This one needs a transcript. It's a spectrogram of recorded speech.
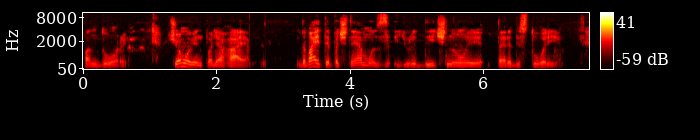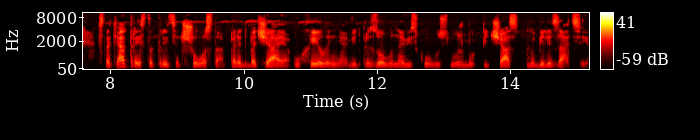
Пандори. В чому він полягає? Давайте почнемо з юридичної передісторії. Стаття 336 передбачає ухилення від призову на військову службу під час мобілізації.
